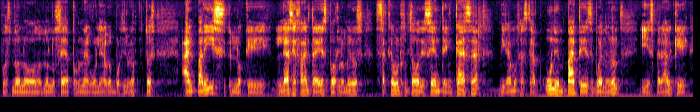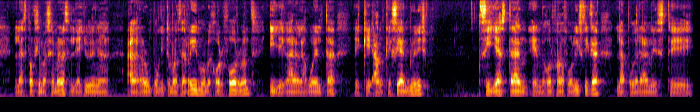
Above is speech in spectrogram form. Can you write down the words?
pues no lo, no lo sea por una goleada por decirlo. Entonces, al París lo que le hace falta es por lo menos sacar un resultado decente en casa, digamos hasta un empate es bueno, ¿no? Y esperar que las próximas semanas le ayuden a, agarrar un poquito más de ritmo, mejor forma y llegar a la vuelta, eh, que aunque sea en Múnich, si ya están en mejor forma futbolística, la podrán este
